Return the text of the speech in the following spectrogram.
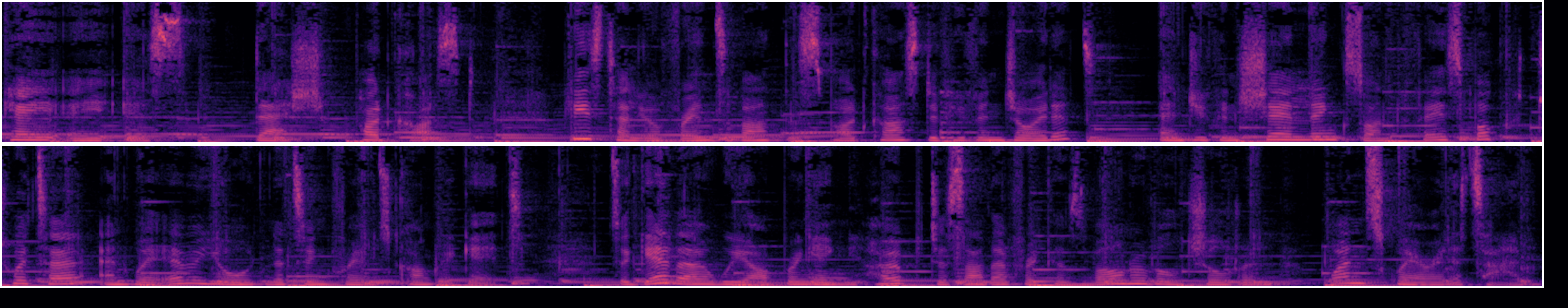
kas-podcast. Please tell your friends about this podcast if you've enjoyed it, and you can share links on Facebook, Twitter, and wherever your knitting friends congregate. Together, we are bringing hope to South Africa's vulnerable children, one square at a time.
